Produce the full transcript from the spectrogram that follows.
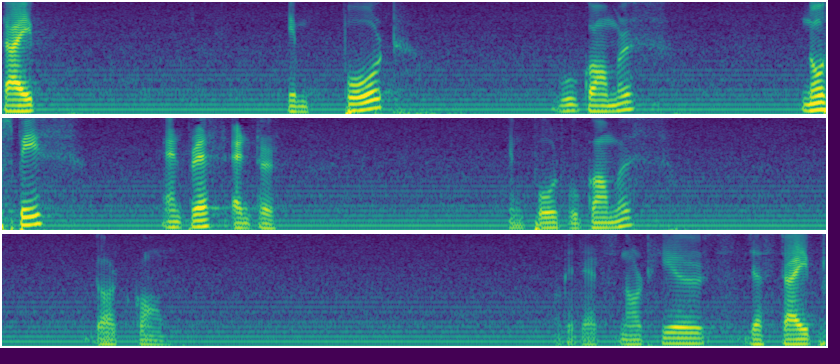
type import WooCommerce no space and press enter. Import woocommerce.com okay that's not here. Just type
